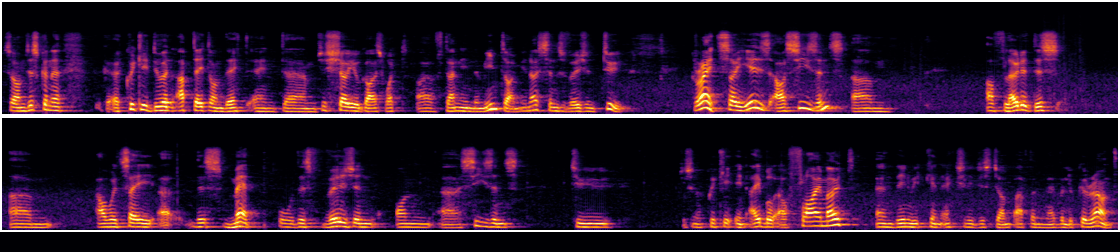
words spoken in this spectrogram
So I'm just going to uh, quickly do an update on that and um, just show you guys what I've done in the meantime, you know, since version 2. Great, so here's our seasons. Um, I've loaded this, um, I would say, uh, this map or this version on uh, seasons to just going to quickly enable our fly mode and then we can actually just jump up and have a look around.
